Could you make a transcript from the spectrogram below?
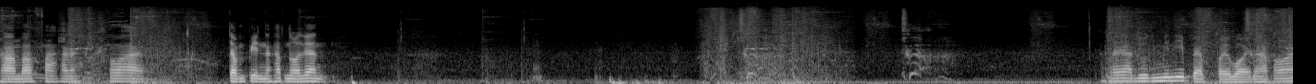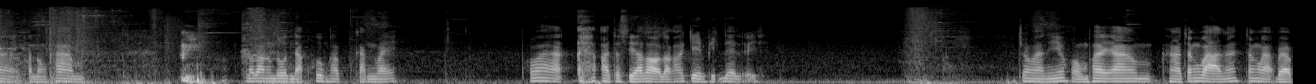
ฟาร์มบาฟ้านะ เพราะว่าจำเป็นนะครับโนเลียนพยายามดูมินิแบบบ่อยๆนะครับ เพราะว่าฝั่งตรงข้าม ระวังโดนดักพุ่มครับกันไว้ เพราะว่า อาจจะเสียหลอดแล้วก็เกมพลิกได้เลยจังหวะนี้ผมพยายามหาจังหวะนะ จังหวะแบบ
